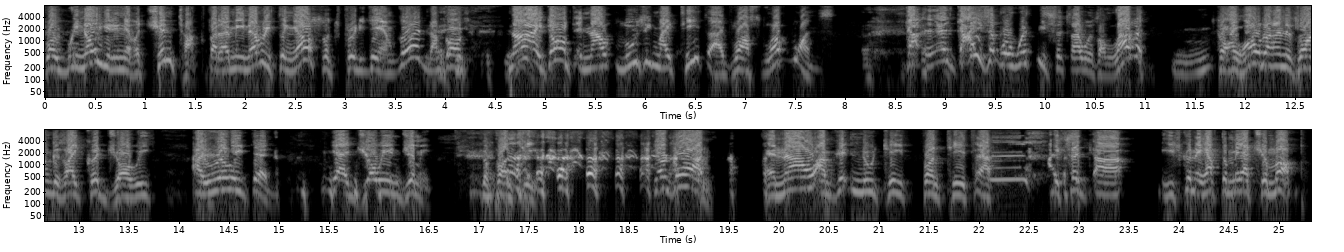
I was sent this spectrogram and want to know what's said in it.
well, we know you didn't have a chin tuck, but I mean, everything else looks pretty damn good. And I'm going, no, I don't. And now losing my teeth, I've lost loved ones. Guys that were with me since I was 11. Mm-hmm. So I held on as long as I could, Joey. I really did. Yeah, Joey and Jimmy, the front teeth. They're gone. And now I'm getting new teeth, front teeth. Uh, I said uh, he's going to have to match him up,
